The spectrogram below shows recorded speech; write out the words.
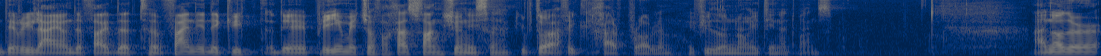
they rely on the fact that uh, finding the, the preimage of a hash function is a cryptographic hard problem if you don't know it in advance. Another,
